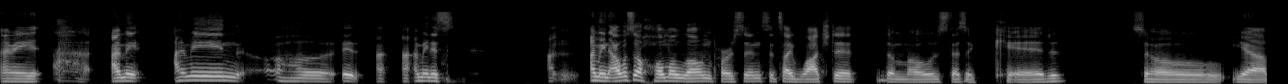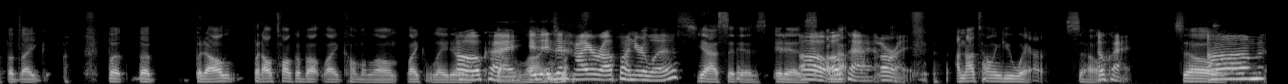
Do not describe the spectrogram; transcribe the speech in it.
I mean, uh, I mean, I mean, uh, it. I, I mean, it's. I mean, I was a Home Alone person since I watched it the most as a kid. So yeah, but like, but but but I'll but I'll talk about like Home Alone like later. Oh, okay. Is, is, it higher up on your list? yes, it is. It is. Oh, okay. Not, All right. I'm not telling you where. So okay. So um,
